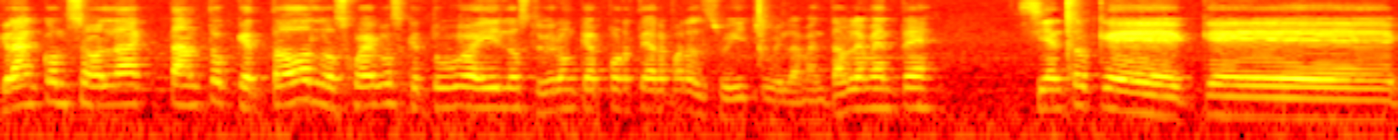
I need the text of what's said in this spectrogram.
gran consola, tanto que todos los juegos que tuvo ahí los tuvieron que portear para el Switch, güey. Lamentablemente, siento que, que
